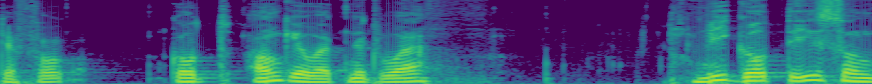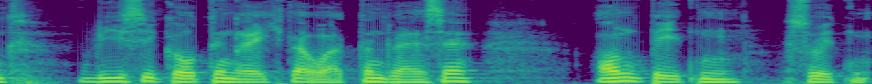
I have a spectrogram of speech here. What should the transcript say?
der von Gott angeordnet war, wie Gott ist und wie sie Gott in rechter Art und Weise anbeten sollten.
